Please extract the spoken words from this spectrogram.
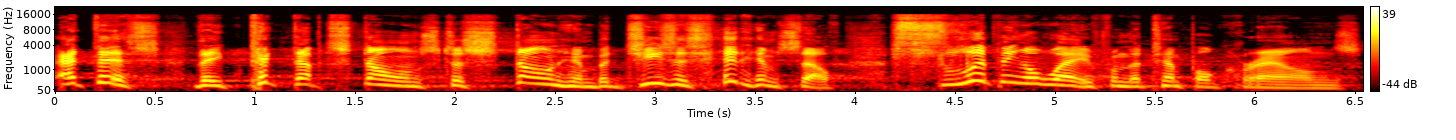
At this, they picked up stones to stone him, but Jesus hid himself, slipping away from the temple grounds.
